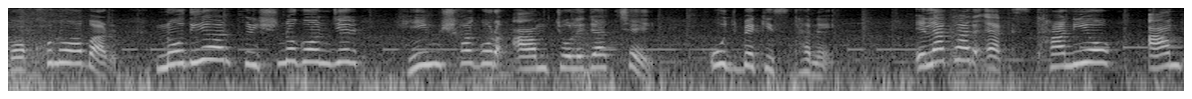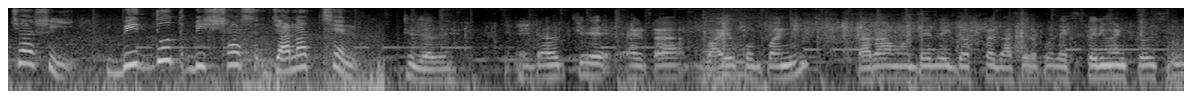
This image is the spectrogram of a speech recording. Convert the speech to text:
কখনো আবার নদিয়ার কৃষ্ণগঞ্জের হিমসাগর আম চলে যাচ্ছে উজবেকিস্তানে। এলাকার এক স্থানীয় আম চাষি বিদ্যুৎ বিশ্বাস জানাচ্ছেন। উঠে যাবে। এটা হচ্ছে একটা বায়ো কোম্পানি। তারা আমাদের এই দশটা গাছের উপর এক্সপেরিমেন্ট করেছিল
